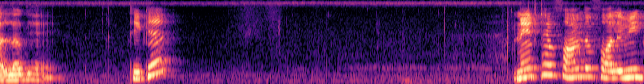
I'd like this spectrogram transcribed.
अलग है। ठीक है? नेक्स्ट है from the following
